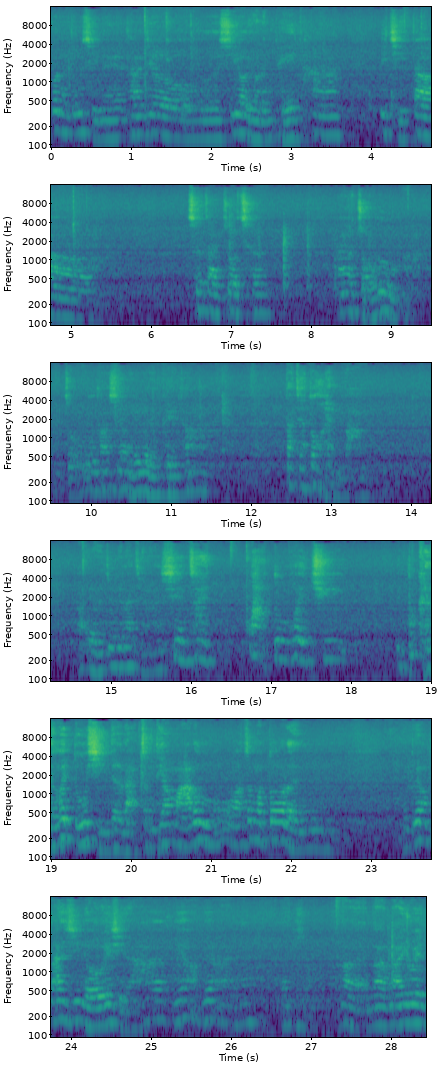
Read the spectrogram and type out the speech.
不能独行呢，他就希望有人陪他一起到车站坐车，他要走路嘛，走路他希望有一个人陪他，大家都很忙，啊，有人就跟他讲，现在大都会区，你不可能会独行的啦，整条马路哇这么多人，你不用担心有危险啊，不要不要，那那那一位。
